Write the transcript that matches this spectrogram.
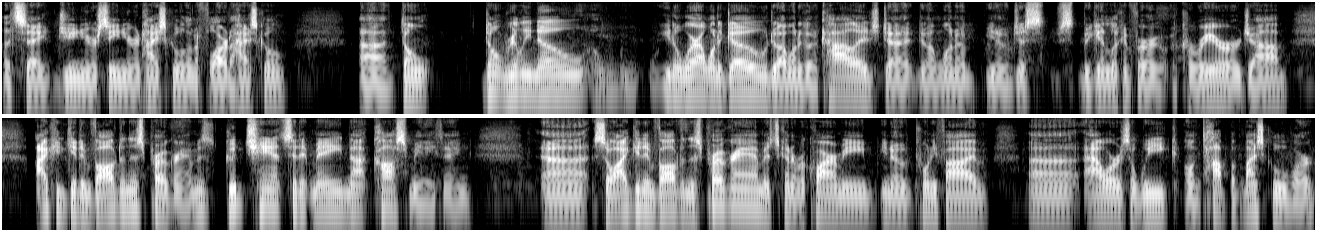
let's say junior, senior in high school in a Florida high school. Uh, don't don't really know, you know, where I want to go. Do I want to go to college? Do I, do I want to, you know, just begin looking for a career or a job? I could get involved in this program. There's a good chance that it may not cost me anything. Uh, so I get involved in this program. It's going to require me, you know, 25 uh, hours a week on top of my schoolwork.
